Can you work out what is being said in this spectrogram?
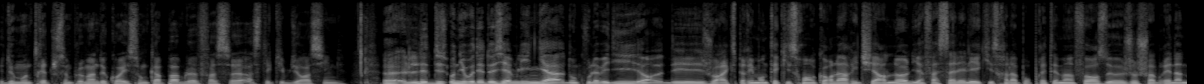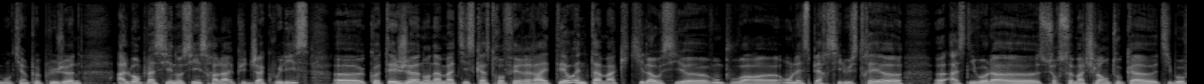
et de montrer tout simplement de quoi ils sont capables face à cette équipe du Racing. Euh, au niveau des deuxièmes lignes, il y a, donc vous l'avez dit, euh, des joueurs expérimentés qui seront encore là. Richie Arnold, il y a Face Lele qui sera là pour prêter main force, de Joshua Brennan, qui est un peu plus jeune. Alban Placine aussi sera là, et puis Jack Willis. Euh, côté jeune, on a Mathis Castro Ferreira et Théo Ntamak qui là aussi euh, vont pouvoir, euh, on l'espère, s'illustrer à ce niveau-là, sur ce match-là en tout cas, Thibaut.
